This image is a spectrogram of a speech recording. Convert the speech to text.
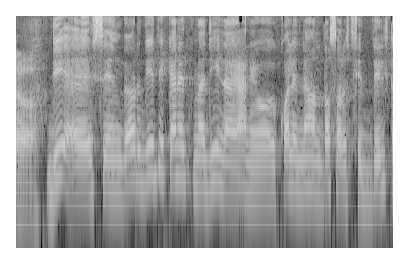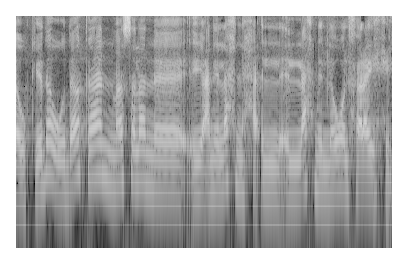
آه. دي آه، سنجار دي دي كانت مدينة يعني يقال إنها اندثرت في الدلتا وكده وده كان مثلا آه، يعني لحن اللحن اللي هو الفرايحي.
